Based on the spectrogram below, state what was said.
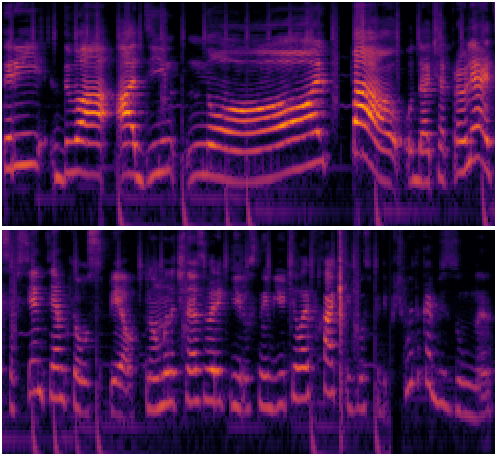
3, 2, 1, 0. Пау! Удача отправляется всем тем, кто успел. Но мы начинаем смотреть вирусные бьюти лайфхаки. Господи, почему я такая безумная?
